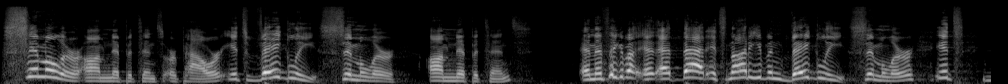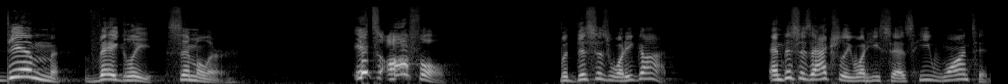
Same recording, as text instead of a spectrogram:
similar omnipotence or power, it's vaguely similar omnipotence. And then think about it, at that, it's not even vaguely similar, it's dim, vaguely similar. It's awful. But this is what he got. And this is actually what he says he wanted.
